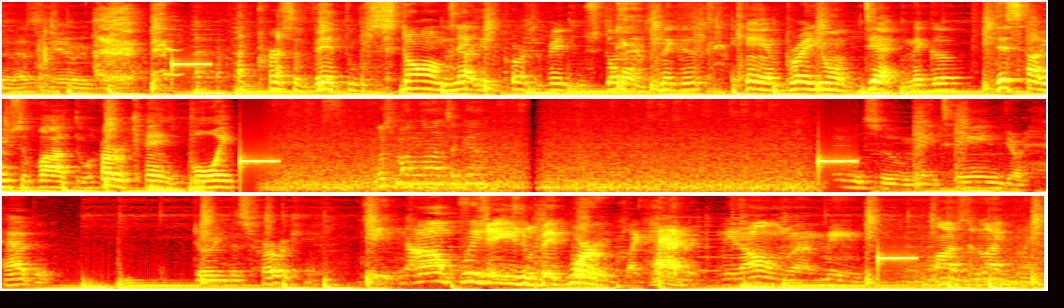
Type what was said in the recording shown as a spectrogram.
That's scary, bro. I persevered through the storm, How nigga. you persevere through storms, nigga. Cam Brady on deck, nigga. This how you survive through hurricanes, boy. What's my lines again? Able to maintain your habit during this hurricane. See, now, I don't appreciate using big words like habit. You know, I don't know what that means. Watch the light blink.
